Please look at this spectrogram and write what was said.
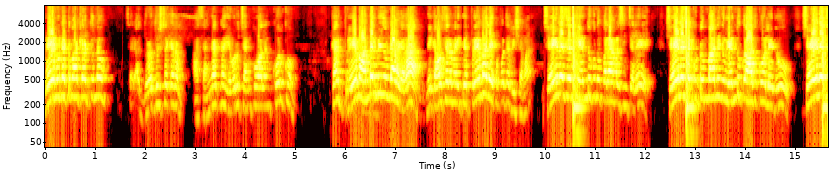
ప్రేమ ఉన్నట్టు మాట్లాడుతున్నావు? సరే దురదృష్టకరం. ఆ సంఘటన ఎవరు చనిపోవాలని కోరుకోం. కానీ ప్రేమ అందరి మీద ఉండాలి కదా. నీకు అవసరమైతే ప్రేమ లేకపోతే విషమా? శైలజని ఎందుకు నువ్వు పరామర్శించలే? శైలజ కుటుంబాన్ని నువ్వు ఎందుకు ఆదుకోలేదు? శైలజ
